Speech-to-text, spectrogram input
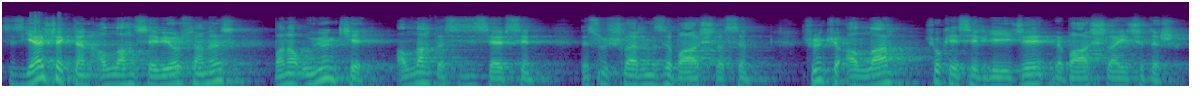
siz gerçekten Allah'ı seviyorsanız bana uyun ki Allah da sizi sevsin ve suçlarınızı bağışlasın. Çünkü Allah çok esirgeyici ve bağışlayıcıdır.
